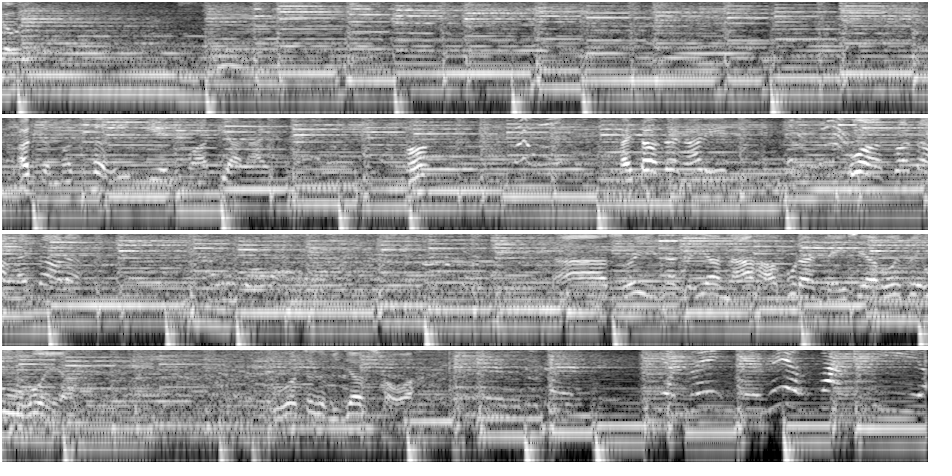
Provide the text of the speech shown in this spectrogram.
有。啊，怎么侧一边滑下来？啊？海盗在哪里？哇，抓到海盗了！所以那个要拿好，不然等一下会被误会啊。不过这个比较丑啊。也没也没有放屁哦。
